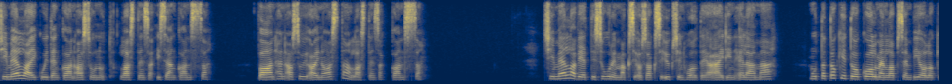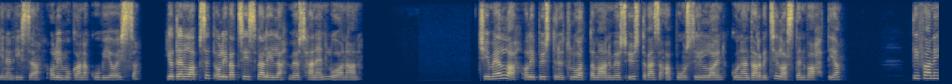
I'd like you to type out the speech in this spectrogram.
Chimella ei kuitenkaan asunut lastensa isän kanssa – vaan hän asui ainoastaan lastensa kanssa. Chimella vietti suurimmaksi osaksi yksinhuoltaja äidin elämää, mutta toki tuo kolmen lapsen biologinen isä oli mukana kuvioissa, joten lapset olivat siis välillä myös hänen luonaan. Chimella oli pystynyt luottamaan myös ystävänsä apuun silloin, kun hän tarvitsi lasten vahtia. Tiffany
